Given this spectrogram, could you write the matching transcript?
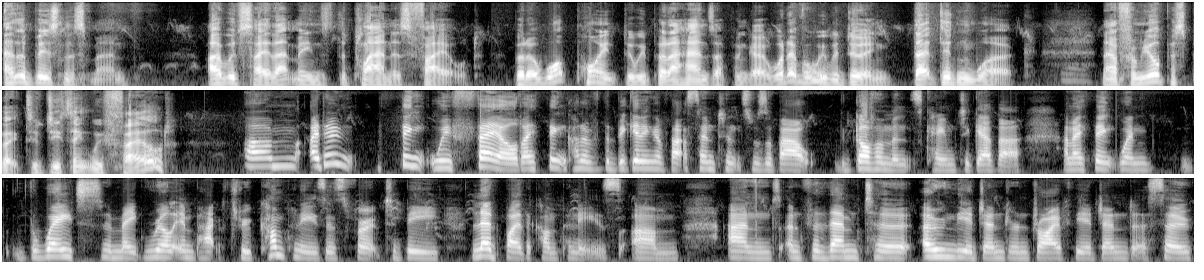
As a businessman, I would say that means the plan has failed. But at what point do we put our hands up and go, whatever we were doing, that didn't work? Now, from your perspective, do you think we failed? Um, I don't think we've failed. I think kind of the beginning of that sentence was about the governments came together. And I think when the way to make real impact through companies is for it to be led by the companies um, and, and for them to own the agenda and drive the agenda. So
